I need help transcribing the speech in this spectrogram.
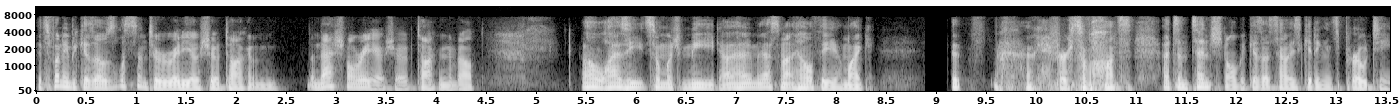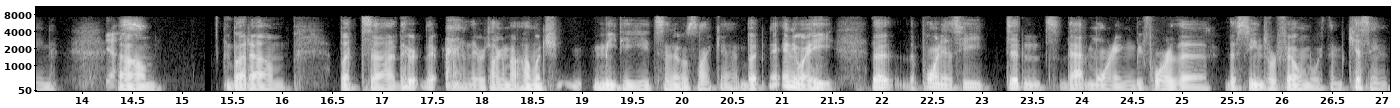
It's funny because I was listening to a radio show talking a national radio show talking about oh why does he eat so much meat? I, I mean that's not healthy. I'm like it, okay, first of all, it's that's intentional because that's how he's getting his protein. Yes. Um, but um, but uh, they were they, they were talking about how much meat he eats, and it was like, uh, but anyway, he the the point is he didn't that morning before the the scenes were filmed with them kissing,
